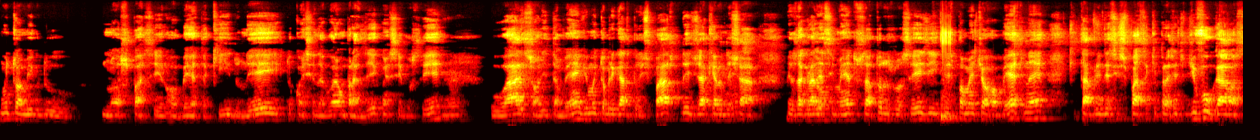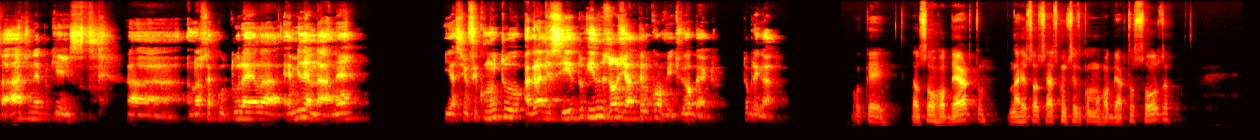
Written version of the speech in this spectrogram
muito amigo do nosso parceiro Roberto aqui, do Ney, estou conhecendo agora, é um prazer conhecer você, uhum. o Alisson ali também, muito obrigado pelo espaço, desde já quero deixar meus agradecimentos a todos vocês e principalmente ao Roberto, né, que está abrindo esse espaço aqui para a gente divulgar a nossa arte, né, porque a, a nossa cultura ela é milenar, né? E assim, eu fico muito agradecido e lisonjeado pelo convite, viu, Roberto? Muito obrigado. Ok, eu sou o Roberto, nas redes sociais conhecido como Roberto Souza,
